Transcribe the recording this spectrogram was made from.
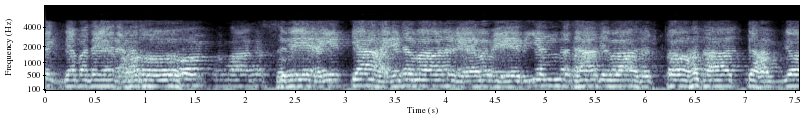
यज्ञपदे नवीरयित्याह यजमानमेव वीर्यम् दधाति वा दृष्टो हतात्य हव्यो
